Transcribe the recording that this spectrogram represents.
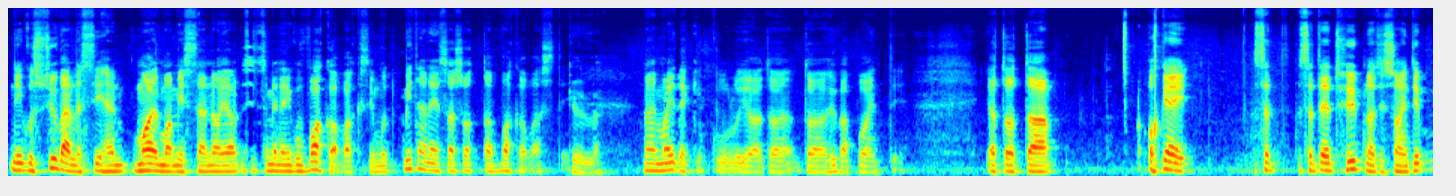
niin kuin syvälle siihen maailmaan, missä ne on, ja sitten se menee niin kuin vakavaksi, mutta mitä ne ei saisi ottaa vakavasti. Kyllä. Näin mä itsekin kuullut, joo, tuo, tuo on hyvä pointti. Ja tota, Okei, sä, sä teet hypnotisointi.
